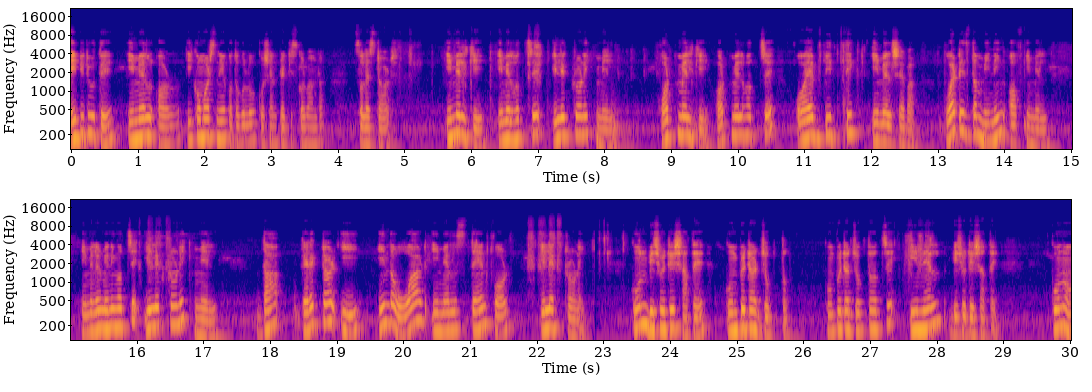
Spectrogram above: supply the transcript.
এই ভিডিওতে email or e commerce নিয়ে কতগুলো কোশ্চেন প্র্যাকটিস করব আমরা? সো লেটস স্টার্ট ইমেল কি? ইমেল হচ্ছে ইলেকট্রনিক মেল হটমেল কি? হটমেল হচ্ছে ওয়েব ভিত্তিক ইমেল সেবা। What is the meaning of email ইমেলের মিনিং হচ্ছে electronic mail the character E in the word email stand for electronic কোন বিষয়টির সাথে কম্পিউটার যুক্ত? কম্পিউটার যুক্ত হচ্ছে ইমেল বিষয়টির সাথে। কোনো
